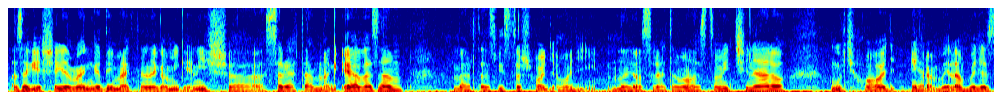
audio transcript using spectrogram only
az egészségem engedi meg, tényleg amíg én is uh, szeretem, meg élvezem, mert az biztos, hogy, hogy nagyon szeretem azt, amit csinálok, úgyhogy én remélem, hogy ez,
